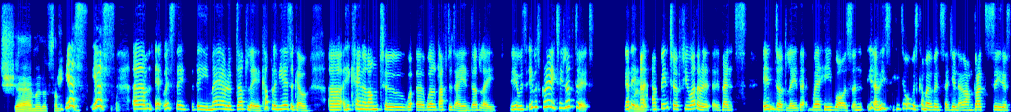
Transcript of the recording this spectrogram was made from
chairman of something. Yes, yes. Um, it was the, the mayor of Dudley a couple of years ago. Uh, he came along to uh, World Laughter Day in Dudley. It was it was great. He loved it, and it, I, I've been to a few other events in Dudley that where he was, and you know he's he's always come over and said, you know, I'm glad to see this.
